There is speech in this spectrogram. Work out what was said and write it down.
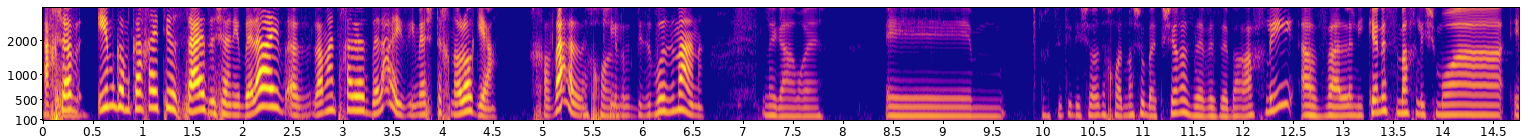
עכשיו, אם גם ככה הייתי עושה את זה שאני בלייב, אז למה אני צריכה להיות בלייב, אם יש טכנולוגיה? חבל, נכון. כאילו, בזבוז זמן. לגמרי. אמ, רציתי לשאול אותך עוד משהו בהקשר הזה, וזה ברח לי, אבל אני כן אשמח לשמוע אה,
